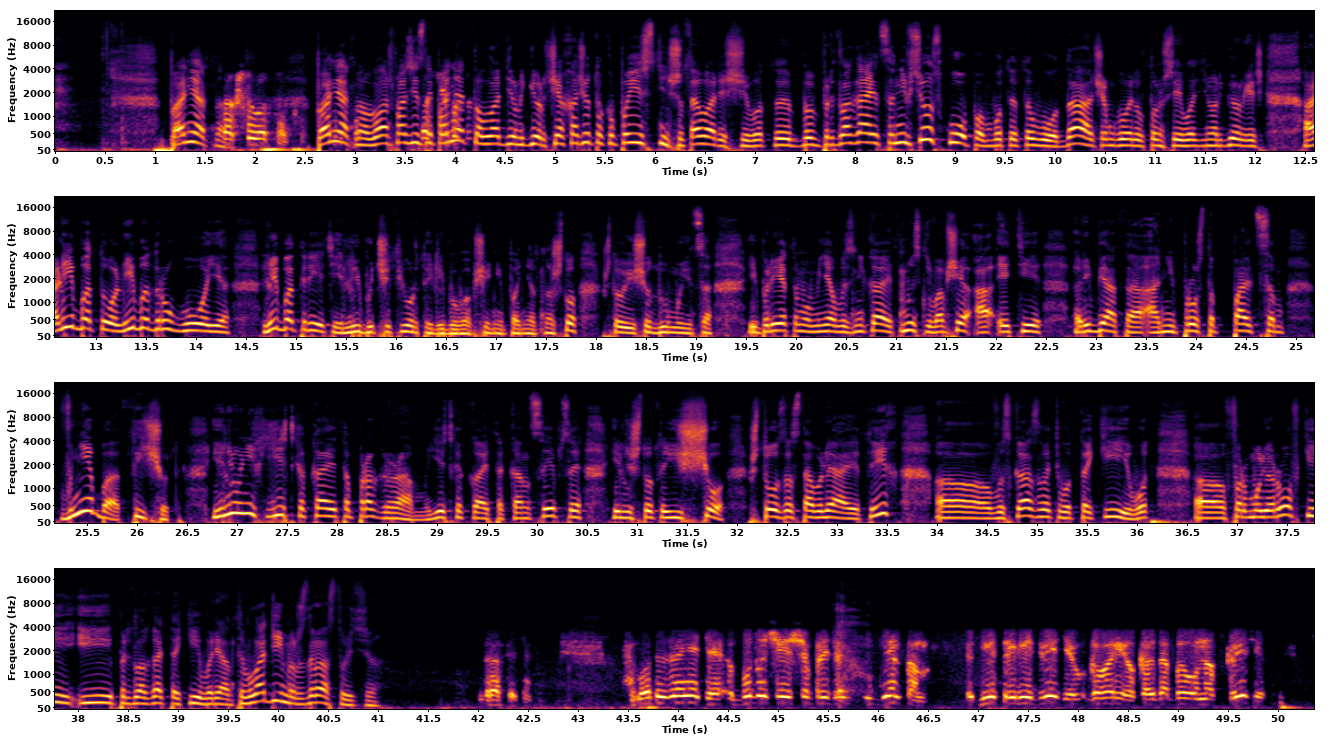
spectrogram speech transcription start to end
Понятно. Так что вот так. Понятно. Ваша позиция Спасибо. понятна, Владимир Георгиевич. Я хочу только пояснить, что, товарищи, вот э, предлагается не все скопом вот это вот, да, о чем говорил в том числе и Владимир Георгиевич, а либо то, либо другое, либо третье, либо четвертое, либо вообще непонятно что, что еще думается. И при этом у меня возникает мысль вообще, а эти ребята, они просто пальцем в небо тычут? Или у них есть какая-то программа, есть какая-то концепция, или что-то еще, что заставляет их э, высказывать вот такие вот э, формулировки и предлагать такие варианты. Владимир, здравствуйте. Здравствуйте. Вот извините, будучи еще президентом, Дмитрий Медведев говорил, когда был у нас кризис,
